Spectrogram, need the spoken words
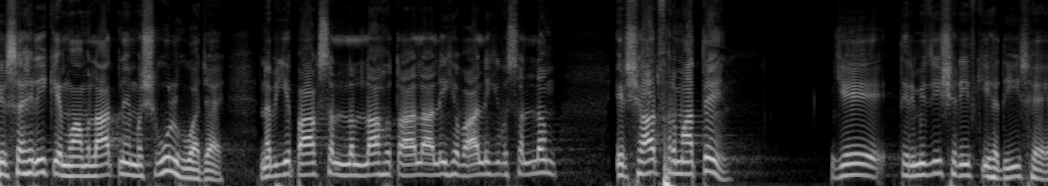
फिर शहरी के मामलात में मशगूल हुआ जाए, नबी पाक सल्लल्लाहु अलैहि वसल्लम इरशाद फरमाते हैं, ये तिरमिज़ी शरीफ की हदीस है।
